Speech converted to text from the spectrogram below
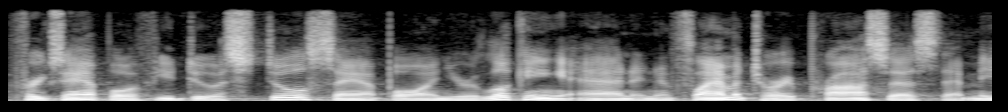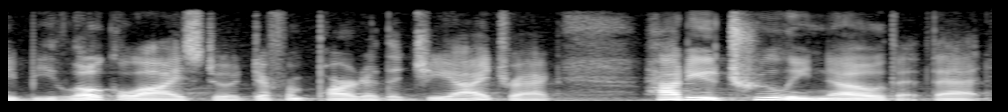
For example, if you do a stool sample and you're looking at an inflammatory process that may be localized to a different part of the GI tract, how do you truly know that that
